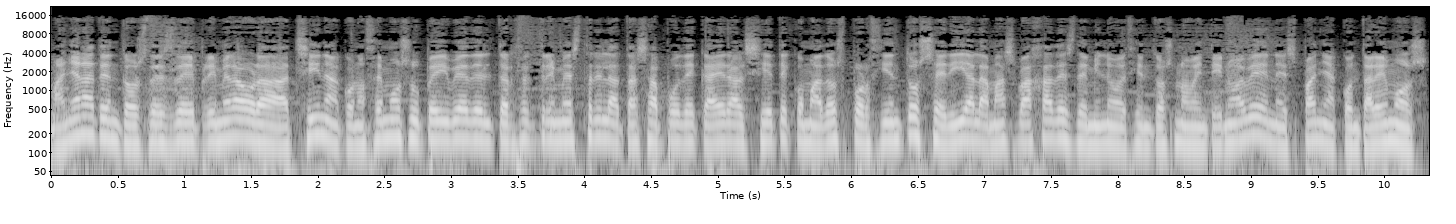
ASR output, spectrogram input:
Mañana atentos, desde primera hora a China. Conocemos su PIB del tercer trimestre. La tasa puede caer al 7,2%. Sería la más baja desde 1999. En España contaremos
